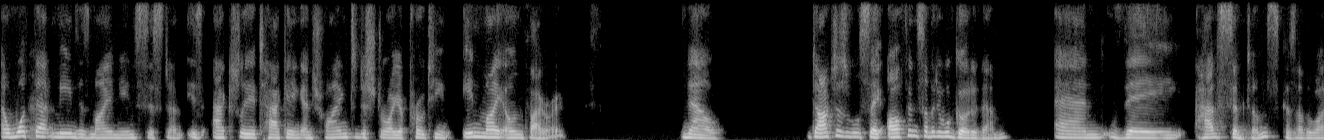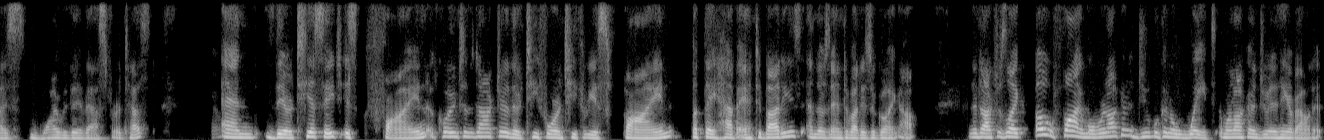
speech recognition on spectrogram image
And what okay. that means is my immune system is actually attacking and trying to destroy a protein in my own thyroid. Now, doctors will say often somebody will go to them and they have symptoms because otherwise, why would they have asked for a test? And their TSH is fine, according to the doctor. Their T4 and T3 is fine, but they have antibodies and those antibodies are going up. And the doctor's like, oh, fine. Well, we're not going to do, we're going to wait and we're not going to do anything about it.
